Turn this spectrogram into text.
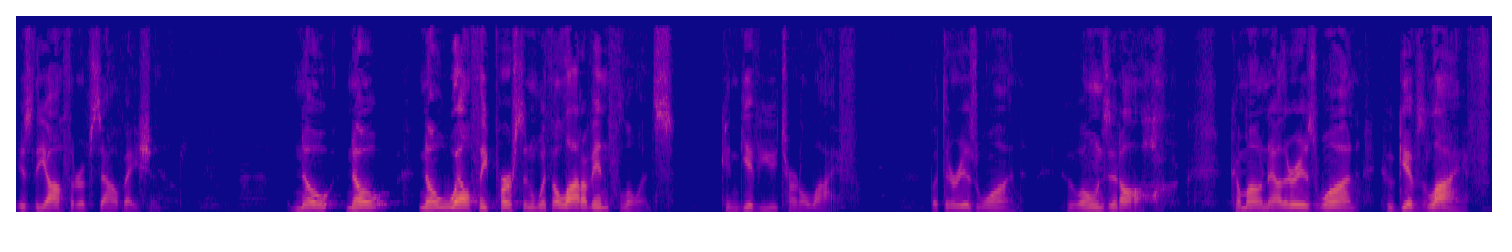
is the author of salvation. No, no, no wealthy person with a lot of influence can give you eternal life. But there is one who owns it all. Come on now, there is one who gives life,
